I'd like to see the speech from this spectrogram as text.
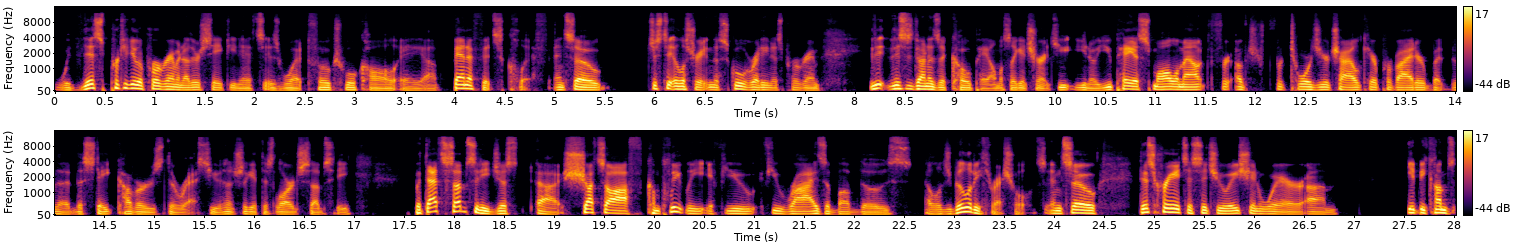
with this particular program and other safety nets is what folks will call a uh, benefits cliff. And so, just to illustrate, in the school readiness program, this is done as a copay, almost like insurance. You you know you pay a small amount for of for towards your child care provider, but the the state covers the rest. You essentially get this large subsidy, but that subsidy just uh, shuts off completely if you if you rise above those eligibility thresholds. And so this creates a situation where um, it becomes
